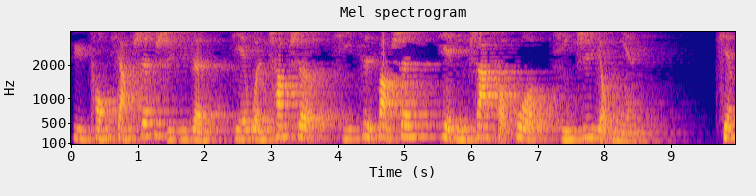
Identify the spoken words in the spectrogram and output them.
与同乡生十余人，结文昌社，其自放生，借银沙口过，行之有年。前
